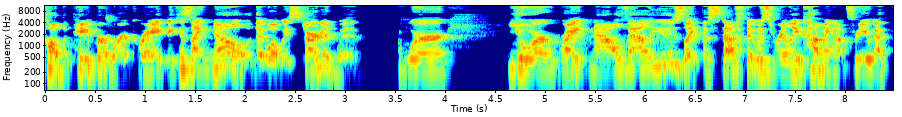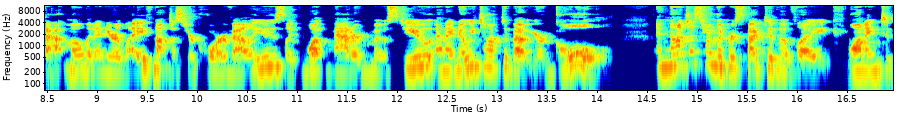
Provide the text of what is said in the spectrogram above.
called the paperwork right because i know that what we started with were your right now values, like the stuff that was really coming up for you at that moment in your life, not just your core values, like what mattered most to you. And I know we talked about your goal and not just from the perspective of like wanting to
